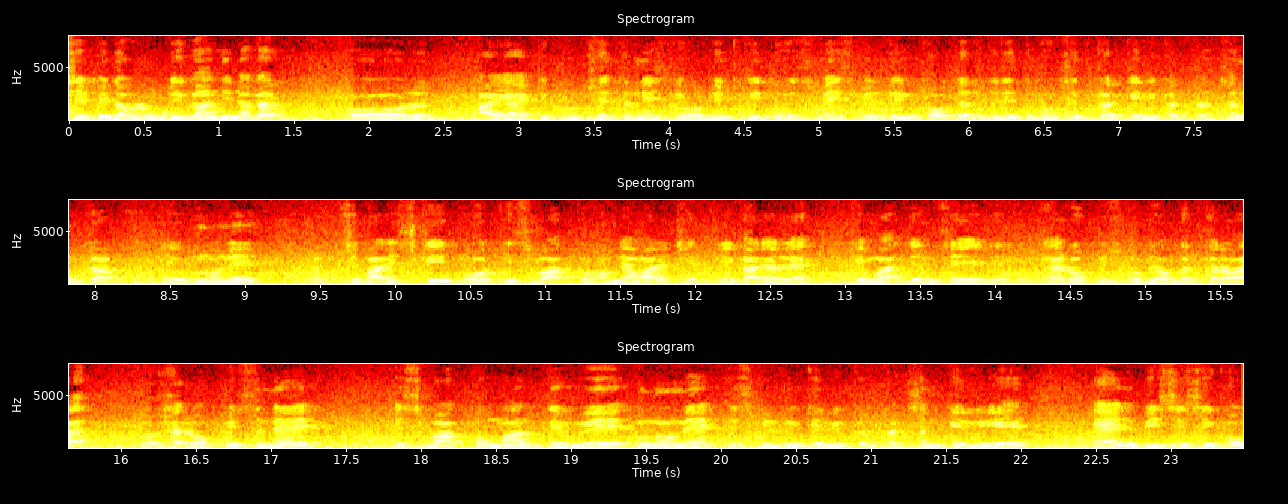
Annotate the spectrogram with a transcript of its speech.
C P W D Gandhinagar और आईआईटी कुरुक्षेत्र ने इसकी ऑडिट की तो इसमें इस बिल्डिंग को जर्जरित घोषित करके रिकन्स्ट्रक्शन का ये उन्होंने सिफारिश की और इस बात को हमने हमारे क्षेत्रीय कार्यालय के माध्यम से हेड ऑफ़िस को भी अवगत करवाया। तो हेड ऑफ़िस ने इस बात को मानते हुए उन्होंने इस बिल्डिंग के रिकन्स्ट्रक्शन के लिए एन को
